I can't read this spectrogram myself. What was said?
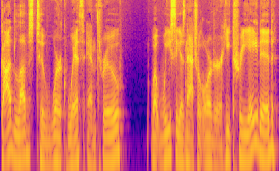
God loves to work with and through what we see as natural order. He created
